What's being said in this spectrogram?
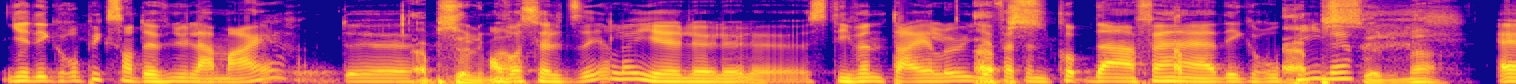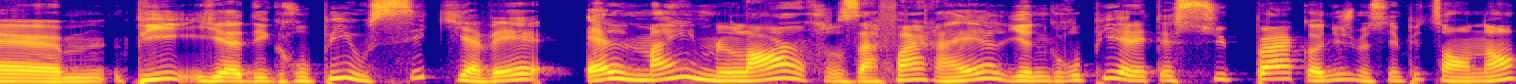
il y a des groupies qui sont devenus la mère de. Absolument. On va se le dire, là. Il y a le, Steven Tyler, il a fait une coupe d'enfants à des groupies. Absolument. Euh, puis il y a des groupies aussi qui avaient elles-mêmes leurs affaires à elles. Il y a une groupie, elle était super connue, je me souviens plus de son nom,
